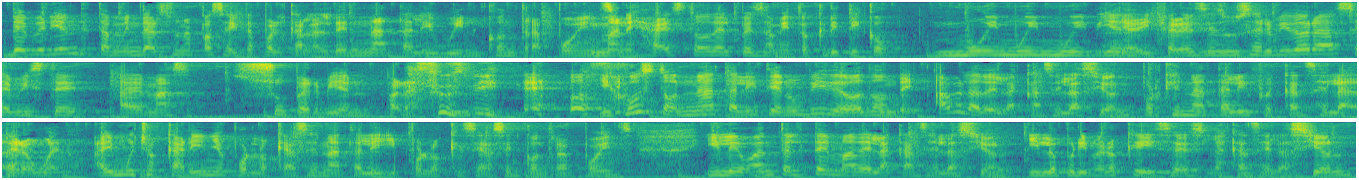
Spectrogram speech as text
deberían de también darse una pasadita por el canal de Natalie Wynn ContraPoints. Maneja esto del pensamiento crítico muy, muy, muy bien. Y a diferencia de su servidora, se viste además súper bien para sus videos. Y justo Natalie tiene un video donde habla de la cancelación porque Natalie fue cancelada. Pero bueno, hay mucho cariño por lo que hace Natalie y por lo que se hace en ContraPoints y levanta el tema de la cancelación y lo primero que dice es la cancelación cancelación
